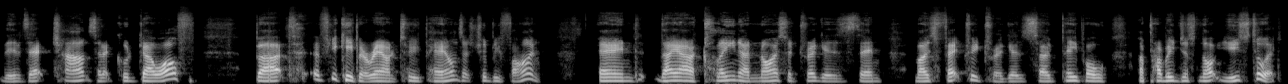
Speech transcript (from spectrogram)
there's that chance that it could go off. But if you keep it around two pounds, it should be fine. And they are cleaner, nicer triggers than most factory triggers. So people are probably just not used to it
